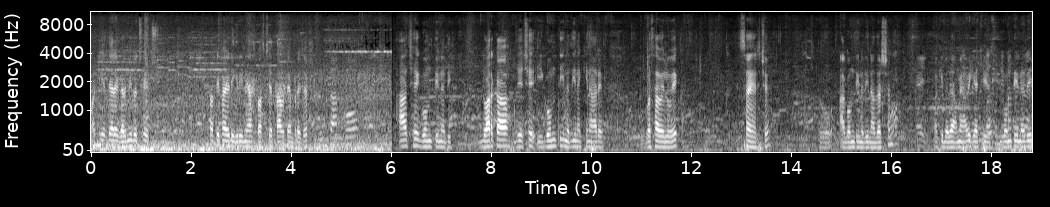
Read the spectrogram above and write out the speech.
બાકી અત્યારે ગરમી તો છે જ. થર્ટી ફાઈવ ડિગ્રીની આસપાસ છે તાવ ટેમ્પરેચર આ છે ગોમતી નદી. દ્વારકા જે છે એ ગોમતી નદીના કિનારે વસાવેલું એક શહેર છે. તો આ ગોમતી નદીના દર્શન. બાકી બધા અમે આવી ગયા છીએ ગોમતી નદી.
